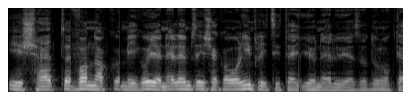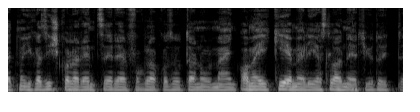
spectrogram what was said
és hát vannak még olyan elemzések, ahol implicite jön elő ez a dolog, tehát mondjuk az iskolarendszerrel foglalkozó tanulmány, amely kiemeli a Lannert Judit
